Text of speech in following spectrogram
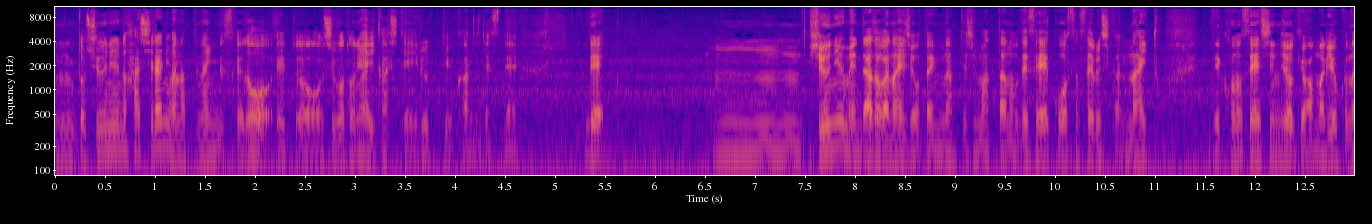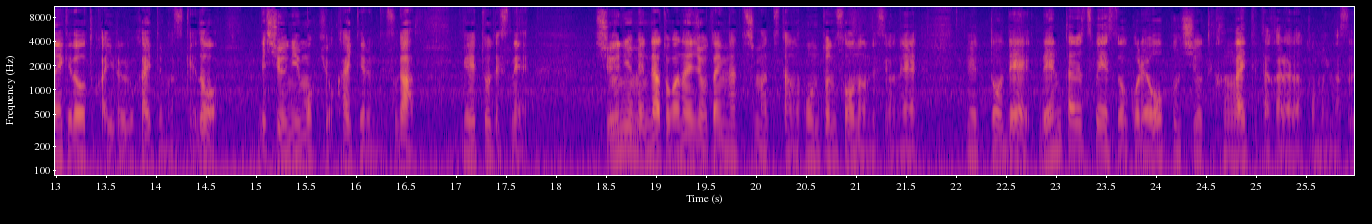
うんと、収入の柱にはなってないんですけど、えっと、仕事には活かしているっていう感じですね。で、うーん、収入面で後がない状態になってしまったので成功させるしかないと。で、この精神状況はあまり良くないけど、とかいろいろ書いてますけど、で、収入目標書いてるんですが、えっ、ー、とですね、収入面で後がない状態になってしまってたの本当にそうなんですよね。えっと、で、レンタルスペースをこれオープンしようって考えてたからだと思います。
